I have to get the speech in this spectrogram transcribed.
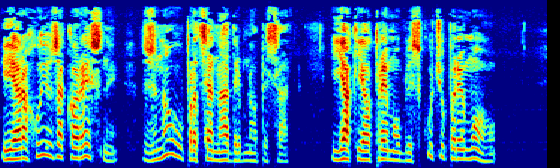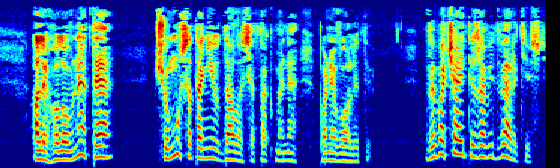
І я рахую за корисне знову про це надрібно описати, як я отримав блискучу перемогу. Але головне те, чому сатані вдалося так мене поневолити. Вибачайте за відвертість.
